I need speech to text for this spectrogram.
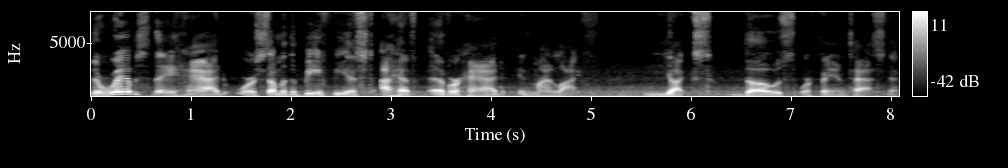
The ribs they had were some of the beefiest I have ever had in my life. Yikes. Those were fantastic.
